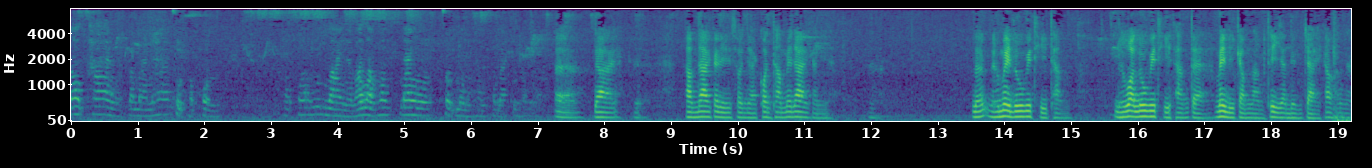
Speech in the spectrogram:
รอบข้างประมาณห้าสิบกว่าคนแล้ว ก็วุ่นวายแต่ว่าเราก็นั่งสวดมนต์ทำสมาธิเราเออได้ทำได้ก็ดีส่วนใหญ่คนทำไม่ได้กันเนี่ยหรือไม่รู้วิธีทำหรือว่ารู้วิธีทำแต่ไม่มีกำลังที่จะดึงใจเข้าข้างใน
